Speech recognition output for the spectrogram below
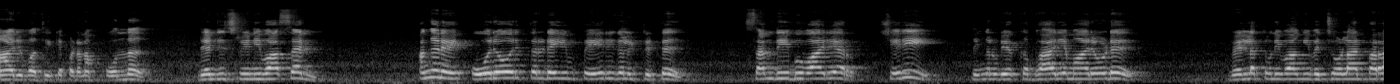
ആര് വധിക്കപ്പെടണം? ഒന്ന് രഞ്ജിത് ശ്രീനിവാസൻ. അങ്ങനെ ഓരോരുത്തരുടെയും പേരുകൾ ഇട്ടിട്ട് സന്ദീപ് വാര്യർ ശരി നിങ്ങളുടെയൊക്കെ ഭാര്യമാരോട് വെള്ളത്തുണി വാങ്ങി വെച്ചോളാൻ പറ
